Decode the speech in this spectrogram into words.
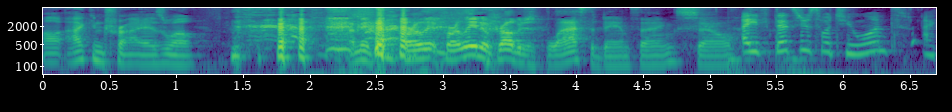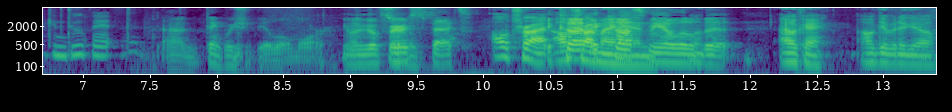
I'll, I can try as well. I mean, Farlene, Farlene would probably just blast the damn thing, so if that's just what you want i can do that I think we should be a little more You want to go first? circumspect. I'll try. It, I'll co- try it my cost hand. me a little bit. Okay, I'll give it a go.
